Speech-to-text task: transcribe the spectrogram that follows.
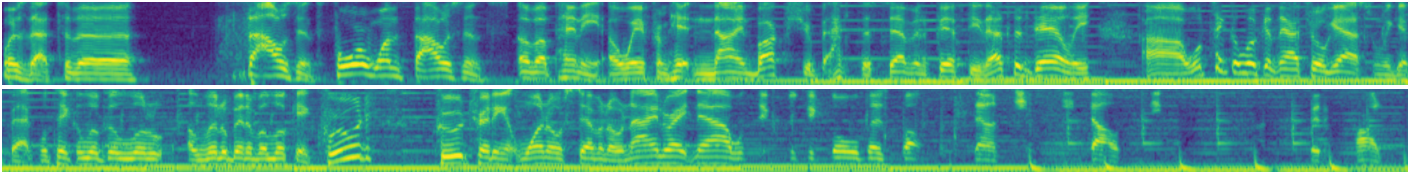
What is that? To the thousandth, four one thousandths of a penny away from hitting nine bucks. You're back to 750. That's a daily. Uh, we'll take a look at natural gas when we get back. We'll take a look a little a little bit of a look at crude. Crude trading at 107.09 right now. We'll take a look at gold as well, down $18.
